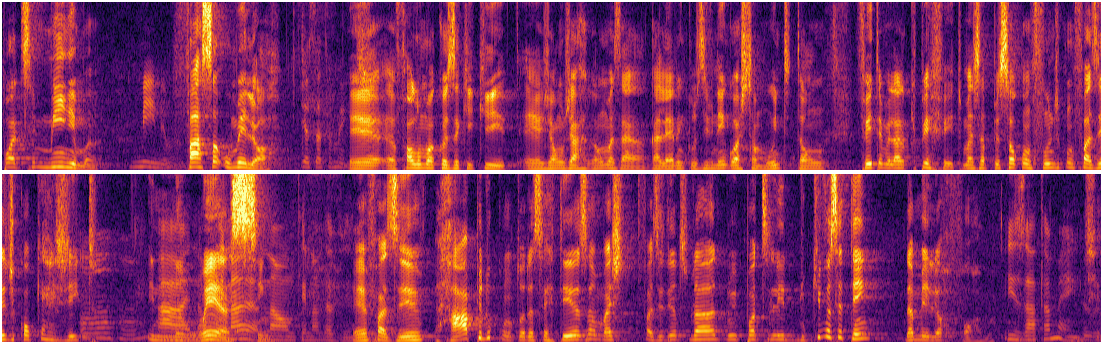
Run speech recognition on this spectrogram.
Pode ser mínima. Mínima. Faça o melhor. Exatamente. É, eu falo uma coisa aqui que é já um jargão, mas a galera, inclusive, nem gosta muito. Então, feito é melhor do que perfeito. Mas a pessoa confunde com fazer de qualquer jeito. E Ah, não, tem é nada- assim. Não, não tem nada a ver. É fazer rápido, com toda certeza, mas fazer dentro da do hipótese do que você tem da melhor forma. Exatamente.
